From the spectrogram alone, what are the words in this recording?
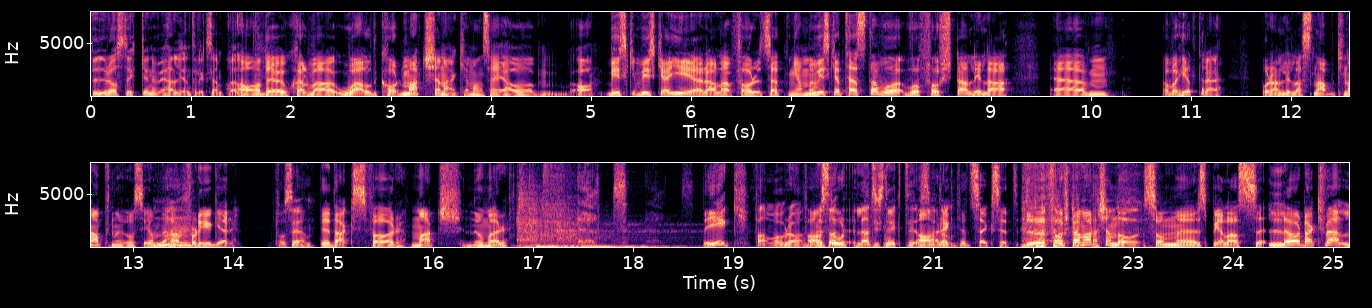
fyra stycken nu i helgen till exempel. Ja, det är själva wildcard-matcherna kan man säga. Och, ja, vi, ska, vi ska ge er alla förutsättningar, men vi ska testa vår, vår första lilla, ja, vad heter det? Vår lilla snabbknapp nu och se om det här flyger. Får se. Det är dags för match nummer Det gick. Fan vad bra. Fan, det stort. lät- lät ju snyggt Ja, riktigt sexigt. Du, första matchen då, som eh, spelas lördag kväll.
